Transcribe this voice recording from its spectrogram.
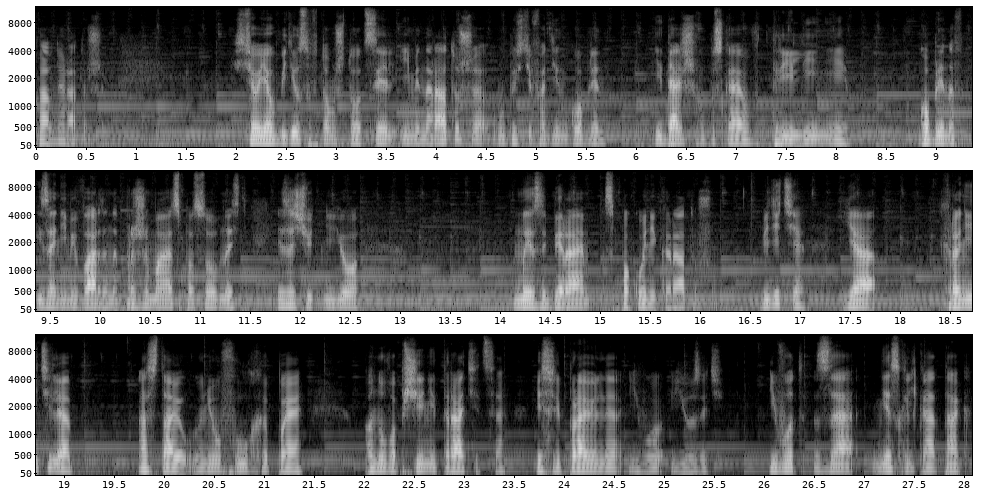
главной ратуше. Все, я убедился в том, что цель именно ратуша, выпустив один гоблин. И дальше выпускаю в три линии гоблинов, и за ними Вардена. Прожимаю способность, и за счет нее мы забираем спокойненько ратушу. Видите, я хранителя оставил, у него full хп. Оно вообще не тратится, если правильно его юзать. И вот за несколько атак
